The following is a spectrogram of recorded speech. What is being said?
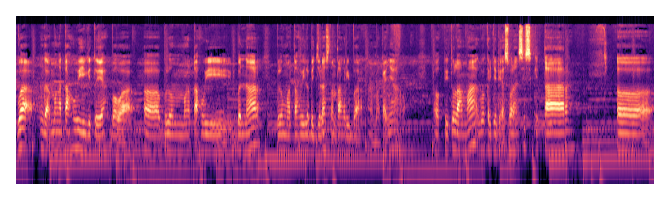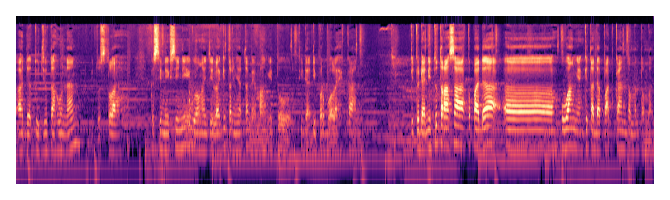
gue nggak mengetahui gitu ya bahwa uh, belum mengetahui benar belum mengetahui lebih jelas tentang riba nah, makanya waktu itu lama gue kerja di asuransi sekitar uh, ada tujuh tahunan itu setelah ke sini sini gue ngaji lagi ternyata memang itu tidak diperbolehkan. Gitu dan itu terasa kepada uh, uang yang kita dapatkan teman-teman.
